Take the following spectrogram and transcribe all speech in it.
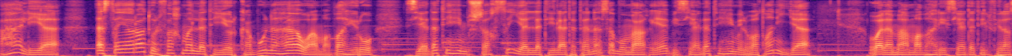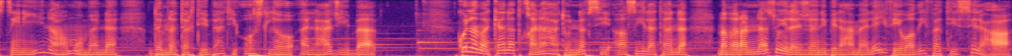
عالية. السيارات الفخمة التي يركبونها ومظاهر سيادتهم الشخصية التي لا تتناسب مع غياب سيادتهم الوطنية ولا مع مظهر سيادة الفلسطينيين عموما ضمن ترتيبات أوسلو العجيبة. كلما كانت قناعة النفس أصيلة نظر الناس إلى الجانب العملي في وظيفة السلعة.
